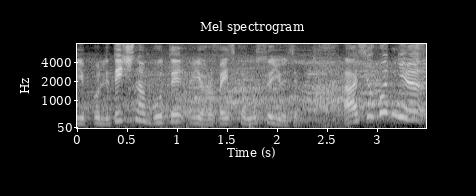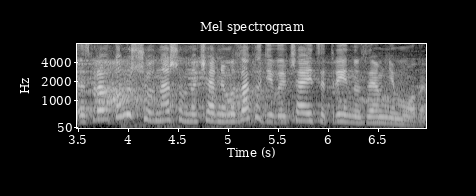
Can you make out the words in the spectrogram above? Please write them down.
і політично бути в Європейському Союзі. А сьогодні справа в тому, що в нашому навчальному закладі вивчаються три іноземні мови:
